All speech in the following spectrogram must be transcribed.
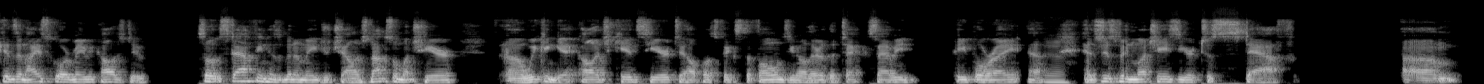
kids in high school or maybe college do. So staffing has been a major challenge, not so much here. Uh, we can get college kids here to help us fix the phones. You know, they're the tech savvy people, right? Uh, yeah. It's just been much easier to staff. Um,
